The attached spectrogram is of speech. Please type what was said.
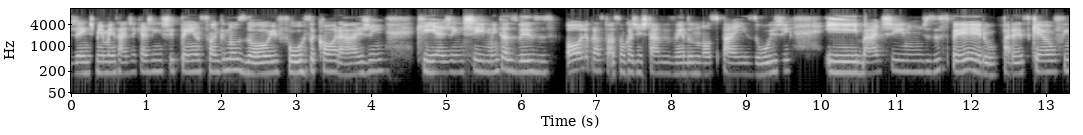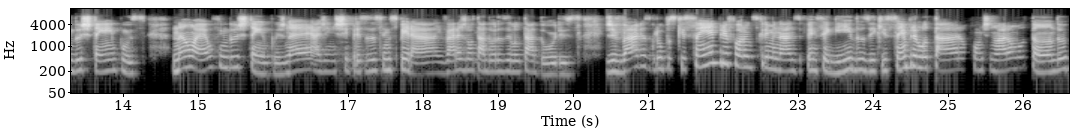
Gente, minha mensagem é que a gente tenha sangue nos olhos, força, coragem, que a gente muitas vezes olha para a situação que a gente está vivendo no nosso país hoje e bate um desespero. Parece que é o fim dos tempos. Não é o fim dos tempos, né? A gente precisa se inspirar em várias lutadoras e lutadores de vários grupos que sempre foram discriminados e perseguidos e que sempre lutaram, continuaram lutando.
